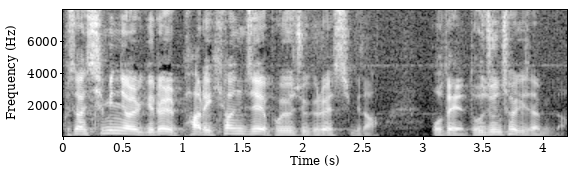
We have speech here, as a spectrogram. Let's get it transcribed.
부산 시민 열기를 파리 현지에 보여주기로 했습니다. 보도에 노준철 기자입니다.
